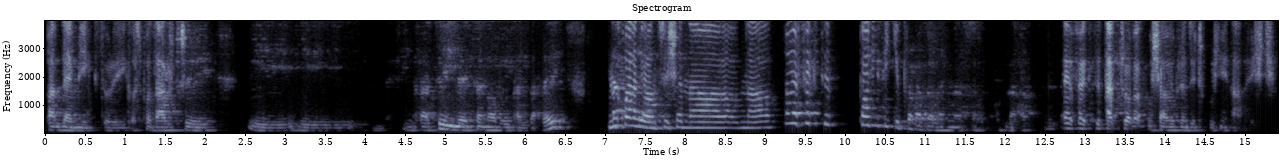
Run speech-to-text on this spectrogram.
pandemii, który i gospodarczy, i, i inflacyjny, cenowy i tak dalej, nakładający się na, na, na efekty polityki prowadzonej na Efekty tak czy owak musiały prędzej czy później nadejść.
